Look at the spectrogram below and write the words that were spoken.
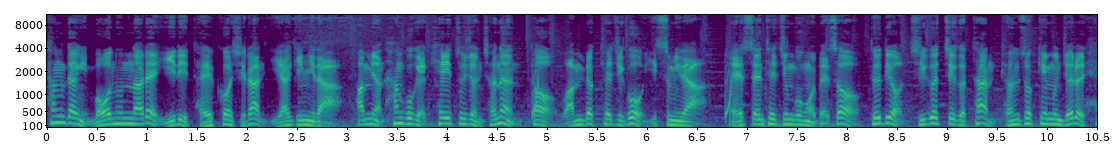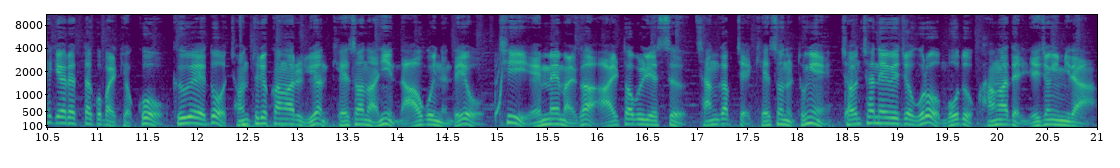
상당히 먼 훗날의 일이 될 것이란 이야기입니다. 반면 한국의 K2 전차는 더 완벽해지고 있습니다. S&T 중공업에서 드디어 지긋지긋한 변속기 문제를 해결했다고 밝혔고 그 외에도 전투력 강화를 위한 개선안이 나오고 있는데요. TMMR과 RWS 장갑제 개선을 통해 전차 내외적으로 모두 강화될 예정입니다.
